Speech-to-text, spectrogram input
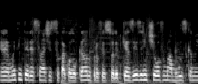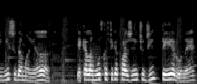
É muito interessante isso que você está colocando, professora, porque às vezes a gente ouve uma música no início da manhã e aquela música fica com a gente o dia inteiro, né?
